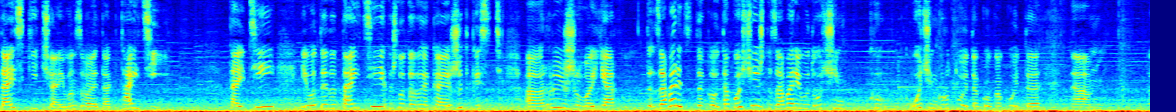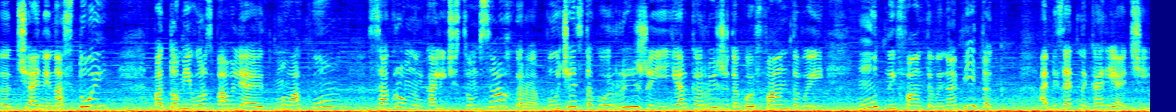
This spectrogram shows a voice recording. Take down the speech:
тайский чай, его называют так, тайти тайти. И вот это тайти, это что-то такая жидкость а, рыжего, яркого. Заварится такое, такое ощущение, что заваривают очень, очень крутой такой какой-то а, чайный настой, потом его разбавляют молоком, с огромным количеством сахара, получается такой рыжий, ярко-рыжий, такой фантовый, мутный фантовый напиток, обязательно горячий.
